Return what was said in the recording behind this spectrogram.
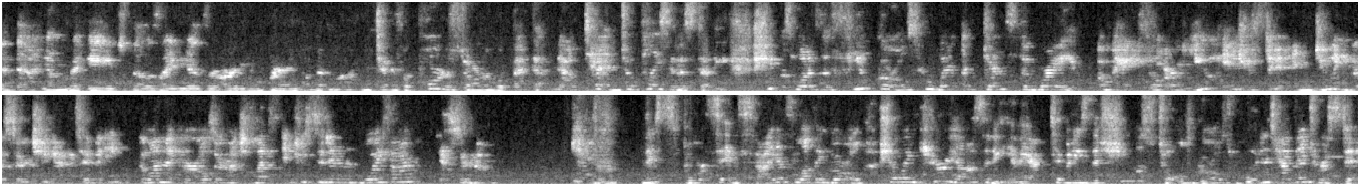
at that young of an age, those ideas are already imprinted on their mind. Jennifer Porter's daughter, Rebecca, now 10, took place in the study. She was one of the few girls who went against the grain. Okay, so are you interested in doing the searching activity? The one that girls are much less interested in than boys are? Yes or no? Yes. This sports and science loving girl showing curiosity in the activities that she was told girls wouldn't have interest in.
